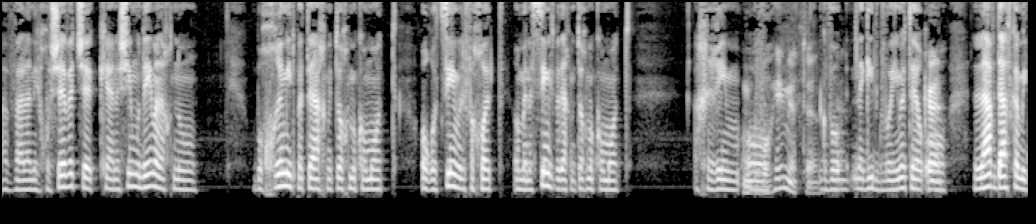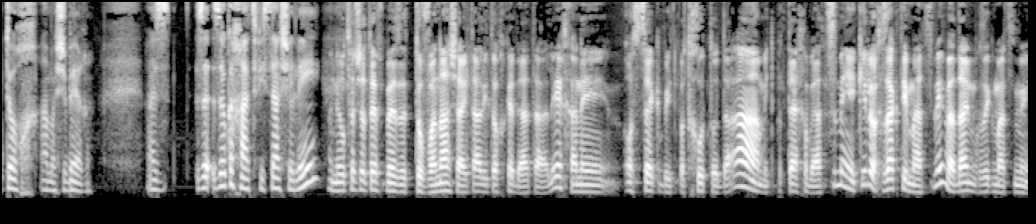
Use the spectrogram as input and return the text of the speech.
אבל אני חושבת שכאנשים מודעים אנחנו בוחרים להתפתח מתוך מקומות, או רוצים לפחות, או מנסים להתפתח מתוך מקומות אחרים, או גבוהים יותר. גבוה, נגיד גבוהים יותר, כן. או לאו דווקא מתוך המשבר. אז זו, זו ככה התפיסה שלי. אני רוצה לשתף באיזה תובנה שהייתה לי תוך כדי התהליך. אני עוסק בהתפתחות תודעה, מתפתח בעצמי, כאילו החזקתי מעצמי ועדיין מחזיק מעצמי.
